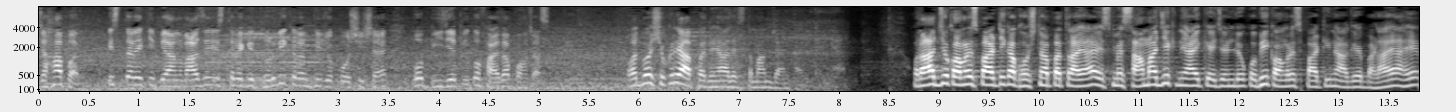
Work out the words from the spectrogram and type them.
जहाँ पर इस तरह की बयानबाजी, इस तरह की ध्रुवीकरण की जो कोशिश है, वो बीजेपी को फ़ायदा पहुँचा सकती है। बहुत बहुत शुक्रिया आपका निहाल इस तमाम जानकारी जो कांग्रेस पार्टी का घोषणा पत्र आया है, इसमें सामाजिक न्याय के एजेंडे को भी कांग्रेस पार्टी ने आगे बढ़ाया है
